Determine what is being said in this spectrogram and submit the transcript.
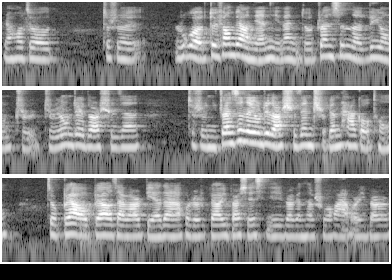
然后就。就是，如果对方比较黏你，那你就专心的利用，只只用这段时间，就是你专心的用这段时间只跟他沟通，就不要不要再玩别的，或者是不要一边学习一边跟他说话，或者一边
